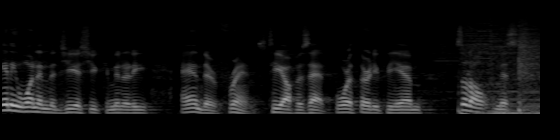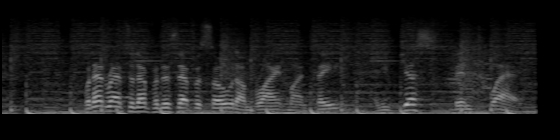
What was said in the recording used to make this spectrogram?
anyone in the GSU community and their friends. Tee off is at 4.30 p.m., so don't miss it. Well, that wraps it up for this episode. I'm Bryant Monte, and you've just been twagged.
